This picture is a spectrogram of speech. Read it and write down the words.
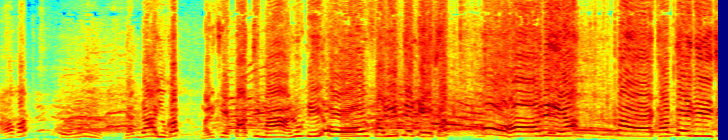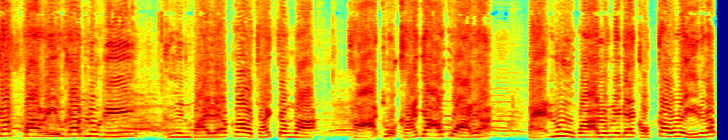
เอาครับ โอ้ยยังได้อยู่ครับ มาเลเซียตามขึ้นมาลูกนี้โอ้ฟารีฟเล่นเองครับ โอ้โหนี่ครับแหมทำได้ดีครับฟารีฟครับ ลูกนี้ขึ้นไปแล้วก็ใช้จังหวะ ขาชั่วขายาวกว่านะฮะแตะลูกมาลงในแดนของเกาหลีนะครับ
